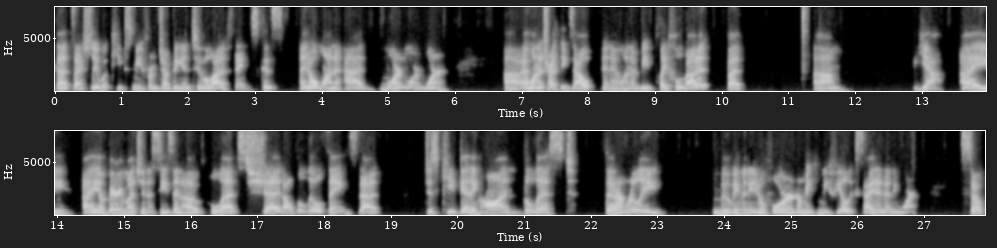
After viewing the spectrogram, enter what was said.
that's actually what keeps me from jumping into a lot of things because I don't want to add more and more and more. Uh, I want to try things out and I want to be playful about it, but um, yeah, I I am very much in a season of let's shed all the little things that just keep getting on the list that aren't really moving the needle forward or making me feel excited anymore. So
